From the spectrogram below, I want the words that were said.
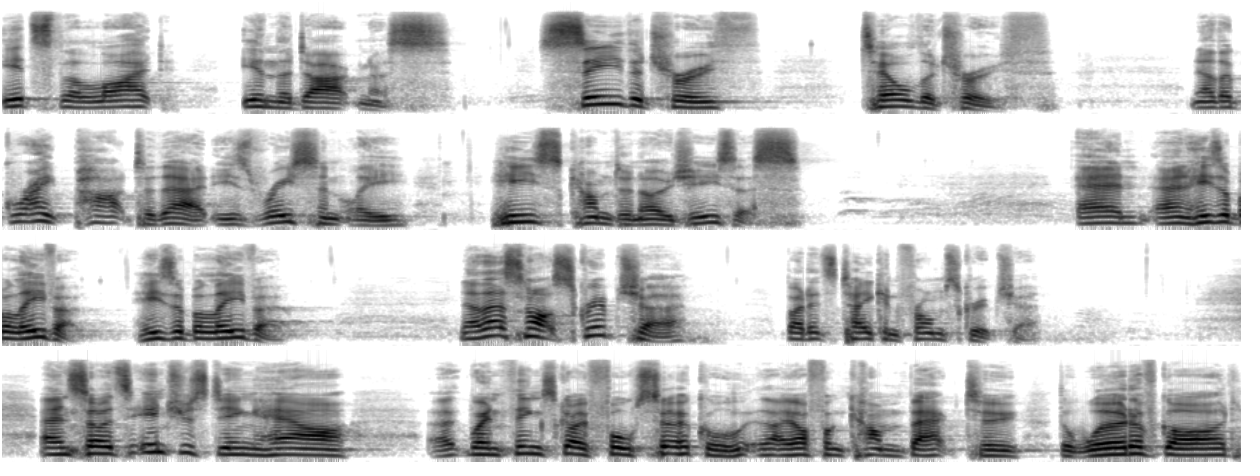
It's the light in the darkness. See the truth, tell the truth. Now, the great part to that is recently he's come to know Jesus. And, and he's a believer. He's a believer. Now, that's not scripture, but it's taken from scripture. And so it's interesting how uh, when things go full circle, they often come back to the Word of God,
